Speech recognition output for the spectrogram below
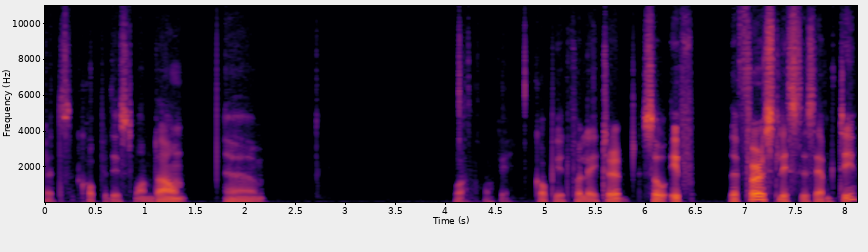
let's copy this one down. Um, copy it for later. So if the first list is empty,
